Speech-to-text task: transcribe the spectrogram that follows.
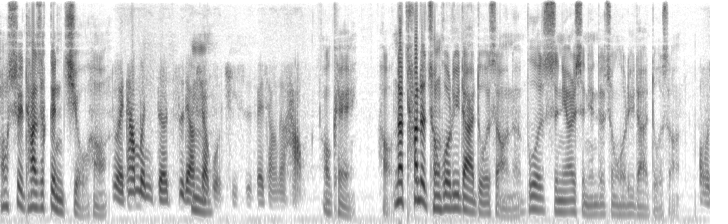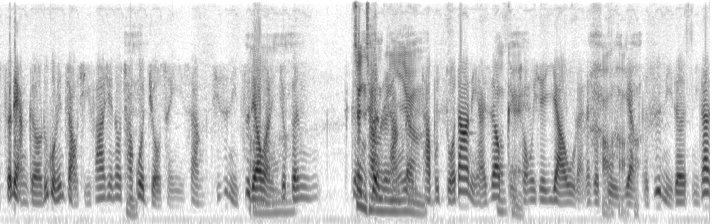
哦，所以它是更久哈，对，他们的治疗效果其实非常的好，OK。好，那它的存活率大概多少呢？不过十年、二十年的存活率大概多少？哦，这两个，如果你早期发现都超过九成以上，其实你治疗完你就跟正常人一样差不多。当然，你还是要补充一些药物来，那个不一样。可是你的，你看，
